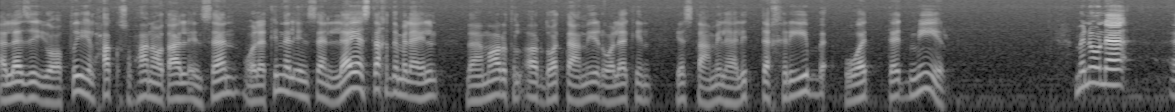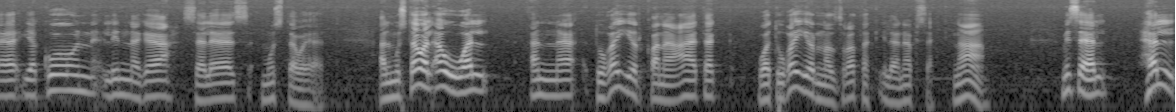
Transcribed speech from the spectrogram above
الذي يعطيه الحق سبحانه وتعالى الإنسان ولكن الإنسان لا يستخدم العلم لعمارة الأرض والتعمير ولكن يستعملها للتخريب والتدمير. من هنا يكون للنجاح ثلاث مستويات. المستوى الأول أن تغير قناعاتك وتغير نظرتك إلى نفسك. نعم. مثال هل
